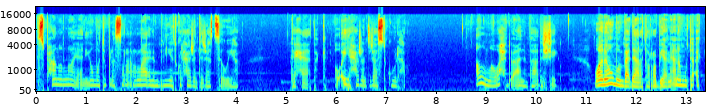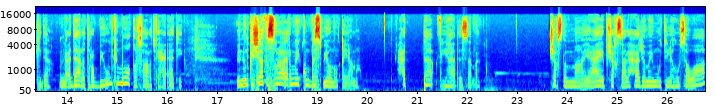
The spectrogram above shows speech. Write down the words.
فسبحان الله يعني يوم تبلى السرائر الله يعلم بنية كل حاجة أنت جالس تسويها في حياتك أو أي حاجة أنت جالس تقولها. الله وحده عالم في هذا الشيء. وأنا أؤمن بعدالة الرب يعني أنا متأكدة من عدالة ربي ويمكن مواقف صارت في حياتي. إنه انكشاف السرائر ما يكون بس بيوم القيامة حتى في هذا الزمن. شخص لما يعايب شخص على حاجة ما يموت إلا هو سواها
